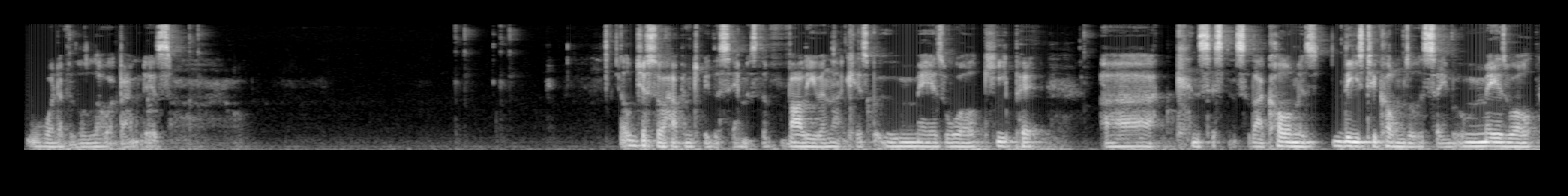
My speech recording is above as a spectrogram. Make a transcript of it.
whatever the lower bound is. It'll just so happen to be the same as the value in that case, but we may as well keep it uh, consistent. So that column is, these two columns are the same, but we may as well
